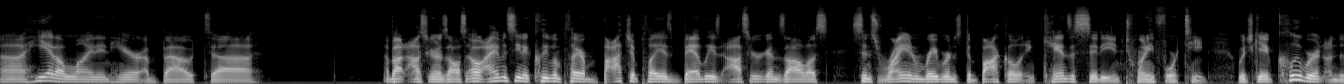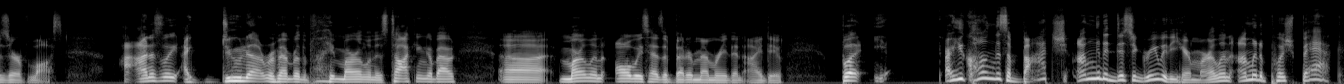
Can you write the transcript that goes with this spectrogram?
Uh, he had a line in here about uh, about Oscar Gonzalez. Oh, I haven't seen a Cleveland player botch a play as badly as Oscar Gonzalez since Ryan Raburn's debacle in Kansas City in 2014, which gave Kluber an undeserved loss. honestly, I do not remember the play Marlon is talking about. Uh, Marlon always has a better memory than I do. But are you calling this a botch? I'm going to disagree with you here, Marlon. I'm going to push back.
